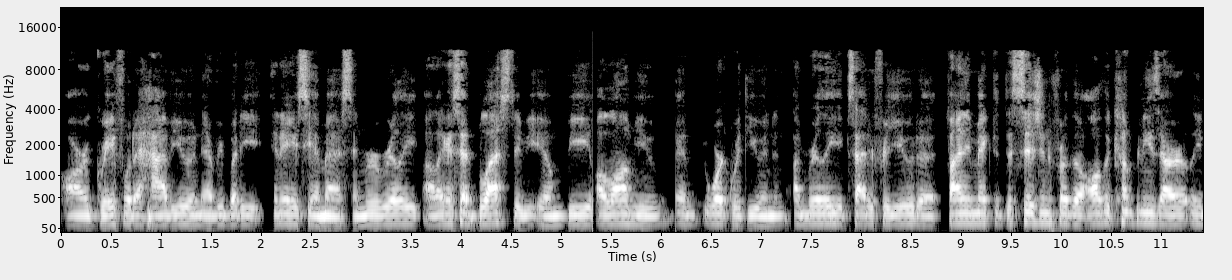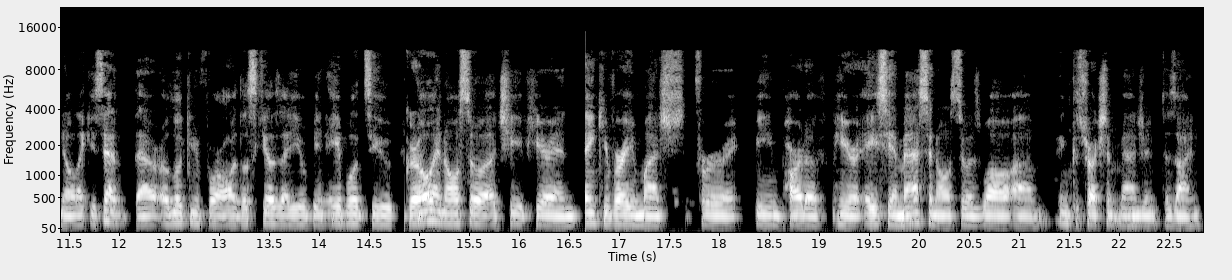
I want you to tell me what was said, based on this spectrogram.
are grateful to have you and everybody in ACMS. And we're really, uh, like I said, blessed to be, um, be along you and work with you. And I'm really excited for you to finally make the decision for the all the companies that are, you know, like you said, that are looking for all the skills that you've been able to grow and also achieve here. And thank you very much for being part of here ACMS and also as well um, in construction management design.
